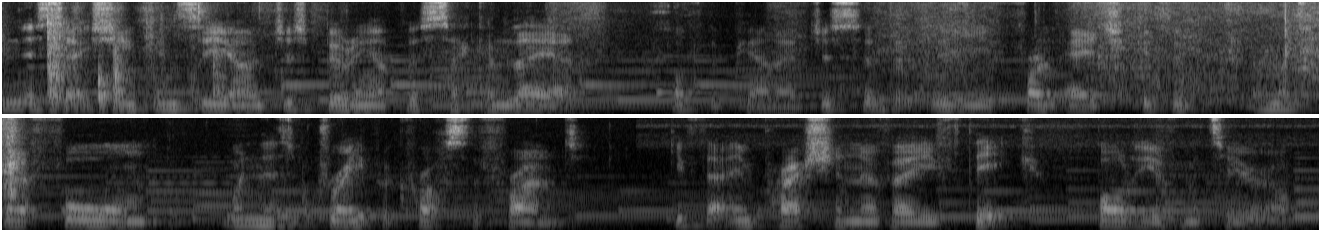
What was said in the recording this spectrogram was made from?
In this section you can see I'm just building up a second layer of the piano just so that the front edge gives a, a much better form when there's drape across the front. Give that impression of a thick body of material.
